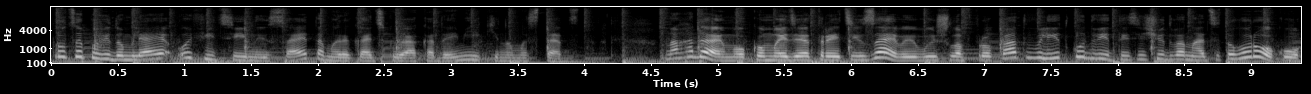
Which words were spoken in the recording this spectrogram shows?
Про це повідомляє офіційний сайт Американської академії кіномистецтв. Нагадаємо, комедія Третій зайвий вийшла в прокат влітку 2012 року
